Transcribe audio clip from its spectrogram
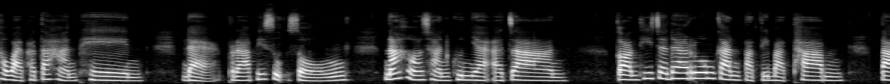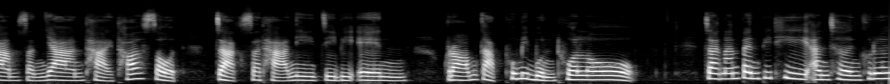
ถวายพัตตาหารเพนแด่พระพิสุสงฆ์ณหอฉันคุณยายอาจารย์ ก่อนที่จะได้ร่วมกันปฏิบัติธรรม ตามสัญญาณถ่ายทอดสดจากสถานี GBN พร้อมกับผู้มีบุญทั่วโลก จากนั้นเป็นพิธีอัญเชิญเครื่อง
